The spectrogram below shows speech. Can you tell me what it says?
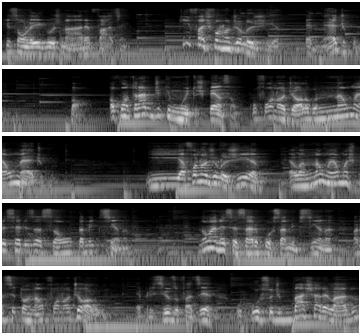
que são leigos na área fazem. Quem faz fonoaudiologia é médico? Bom, ao contrário de que muitos pensam, o fonoaudiólogo não é um médico. E a fonoaudiologia, ela não é uma especialização da medicina. Não é necessário cursar medicina para se tornar um fonoaudiólogo. É preciso fazer o curso de bacharelado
